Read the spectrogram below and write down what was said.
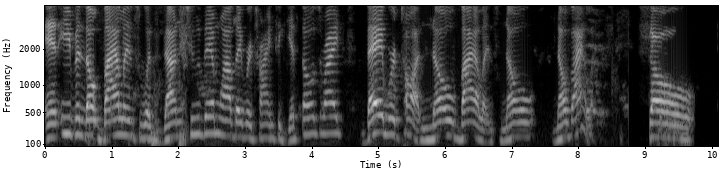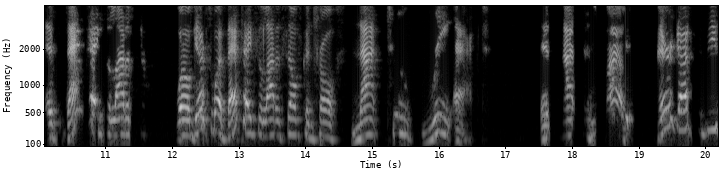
And even though violence was done to them while they were trying to get those rights, they were taught no violence, no no violence. So if that takes a lot of well, guess what? That takes a lot of self-control not to react and not to be violent. There got to be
